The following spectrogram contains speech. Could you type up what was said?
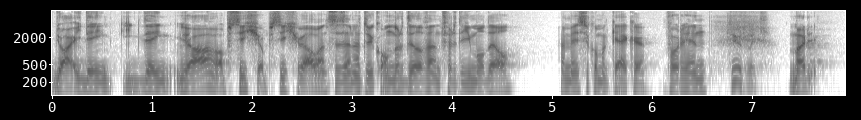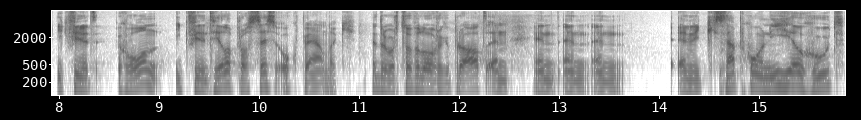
Ja, ik denk, ik denk ja, op zich, op zich wel, want ze zijn natuurlijk onderdeel van het verdienmodel. En mensen komen kijken voor hen. Tuurlijk. Maar ik vind het gewoon, ik vind het hele proces ook pijnlijk. Er wordt zoveel over gepraat en, en, en, en, en ik snap gewoon niet heel goed.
